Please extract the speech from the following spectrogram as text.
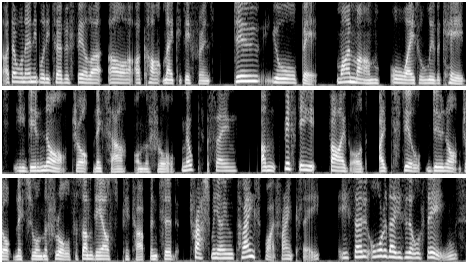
I don't want anybody to ever feel like, oh, I can't make a difference. Do your bit. My mum always, when we were kids, you do not drop litter on the floor. Nope. Same. I'm 55 odd. I still do not drop litter on the floor for somebody else to pick up and to trash my own place, quite frankly. So all of those little things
